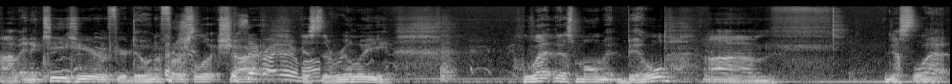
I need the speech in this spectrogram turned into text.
Um, and a key here, if you're doing a first look shot, right there, is to really let this moment build. Um, just let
